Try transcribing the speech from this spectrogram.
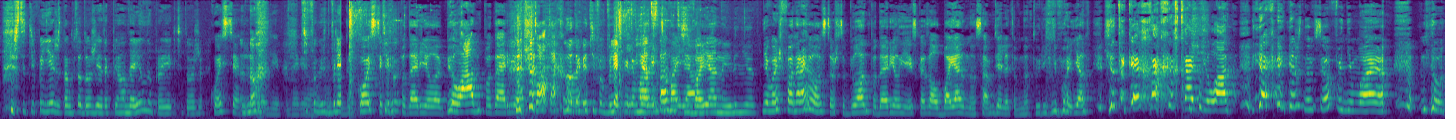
Что, типа, ей же там кто-то уже, я так поняла, дарил на проекте тоже. Костя Но- подарила. типа, говорит, Он бля, говорит, Костя, типа- говорит, подарила, Билан подарил, что такое? Ну, такая, типа, блядь, Или отстанут эти баян. баяны или нет? Мне больше понравилось то, что Билан подарил ей и сказал баян, на самом деле это в натуре не баян. Я такая, ха-ха-ха, Билан. Я, конечно, все понимаю, но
